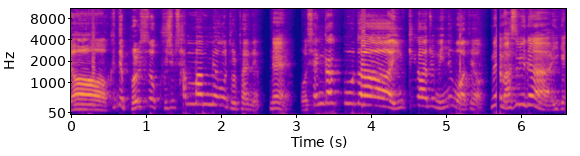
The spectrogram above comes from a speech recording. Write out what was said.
야, 근데 벌써 93만 명을 돌파했네요. 네, 어, 생각보다 인기가 좀 있는 것 같아요. 네 맞습니다. 이게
